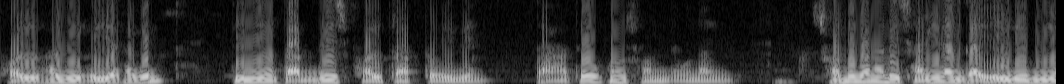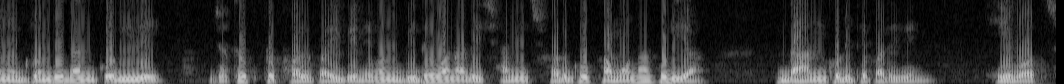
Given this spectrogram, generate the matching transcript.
ফলভাগী হইয়া থাকেন, তিনিও তাদৃশ ফল প্রাপ্ত হইবেন, তাহাতেও কোনো সন্দেহ নাই। সদবানারী স্বামীর আজ্ঞা এইরূপ নিয়মে গ্রন্থদান করিলে যথোক্ত ফল পাইবেন এবং বিধবা নারী স্বামীর স্বর্গ কামনা করিয়া দান করিতে পারিবেন। হে বৎস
